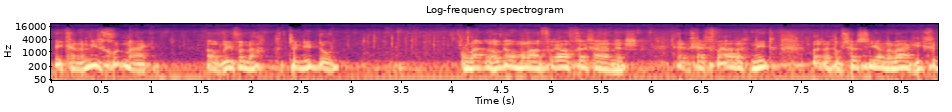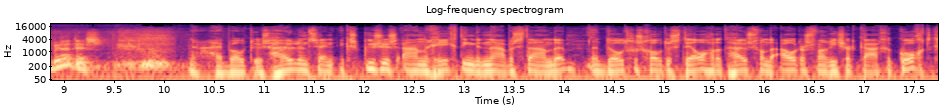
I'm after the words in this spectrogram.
Ik kan het niet goed maken. Of liever nou, te niet doen. Wat er ook allemaal aan vooraf gegaan is. Het rechtvaardigt niet wat er op 16 januari gebeurd is. Nou, hij bood dus huilend zijn excuses aan richting de nabestaanden. Het doodgeschoten stel had het huis van de ouders van Richard K. gekocht.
